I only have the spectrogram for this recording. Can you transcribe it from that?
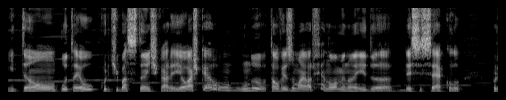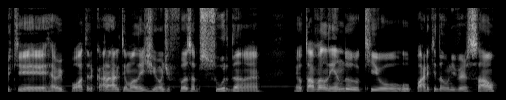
Então, puta, eu curti bastante, cara. E eu acho que é um, um do, talvez o maior fenômeno aí do, desse século. Porque Harry Potter, caralho, tem uma legião de fãs absurda, né? Eu tava lendo que o, o parque da Universal,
